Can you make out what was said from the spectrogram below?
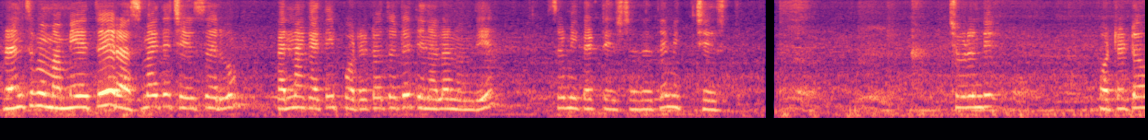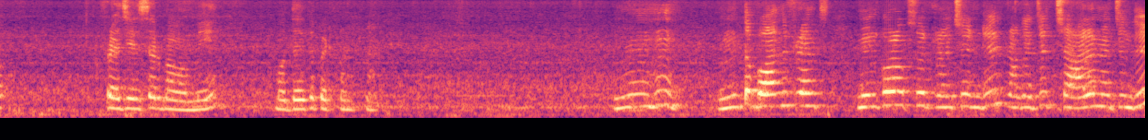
ఫ్రెండ్స్ మా మమ్మీ అయితే రసం అయితే చేశారు. కానీ నాకైతే ఈ పొటాటోతో తినాలని ఉంది. సో మీకు టేస్ట్ అయితే మీకు చేస్తాను చూడండి. పొటాటో ఫ్రై చేశారు మా మమ్మీ. ముద్ద అయితే పెట్టుకుంటున్నాను. ఎంత బాగుంది ఫ్రెండ్స్. మీరు కూడా ఒకసారి ట్రై చేయండి. నాకైతే చాలా నచ్చింది.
